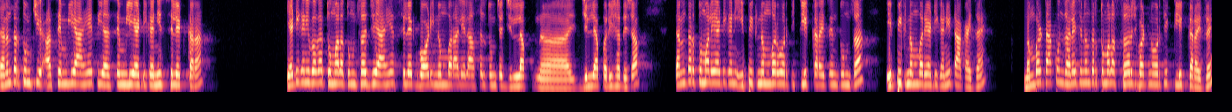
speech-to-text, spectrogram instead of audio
त्यानंतर तुमची असेंब्ली आहे ती असेंब्ली या ठिकाणी सिलेक्ट करा. या ठिकाणी बघा तुम्हाला तुमचं जे आहे सिलेक्ट बॉडी नंबर आलेला असेल तुमच्या जिल्हा जिल्हा परिषदेच्या त्यानंतर तुम्हाला या ठिकाणी इपिक नंबर वरती क्लिक करायचं आणि तुमचा इपिक नंबर या ठिकाणी टाकायचा आहे नंबर टाकून झाल्याच्यानंतर तुम्हाला सर्च बटनवरती क्लिक करायचंय.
